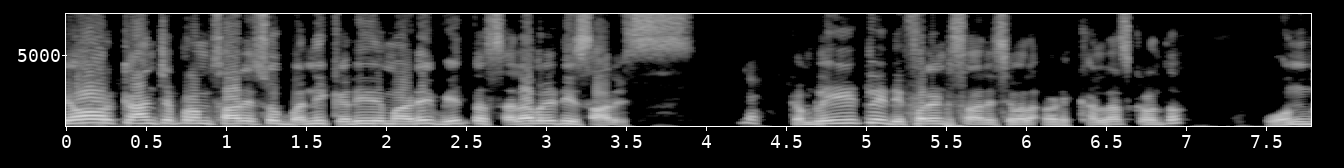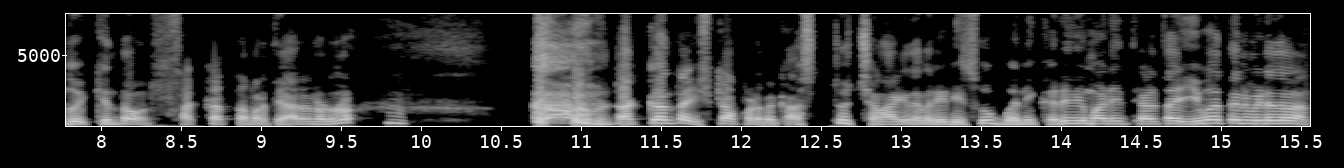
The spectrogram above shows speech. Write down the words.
ಪ್ಯೂರ್ ಕಾಂಚಿಪುರಂ ಸಾರೀಸ್ ಬನ್ನಿ ಖರೀದಿ ಮಾಡಿ with celebrity saris. Completely different saris ಇವೆಲ್ಲ ನೋಡಿ ಕಲರ್ಸ್ ಗಳಂತೂ ಒಂದಕ್ಕಿಂತ ಒಂದು ಸಖತ್ತ ಬರುತ್ತೆ. ಯಾರೇ ನೋಡಿದ್ರು ಟಕ್ ಅಂತ ಇಷ್ಟಪಡ್ಬೇಕು. ಅಷ್ಟು ಚೆನ್ನಾಗಿದೆ ವೆರೈಟೀಸು. ಬನ್ನಿ ಖರೀದಿ ಮಾಡಿ ಅಂತ ಹೇಳ್ತಾ ಇವತ್ತಿನ ವಿಡಿಯೋದಲ್ಲಿ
